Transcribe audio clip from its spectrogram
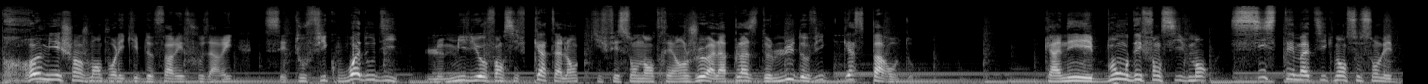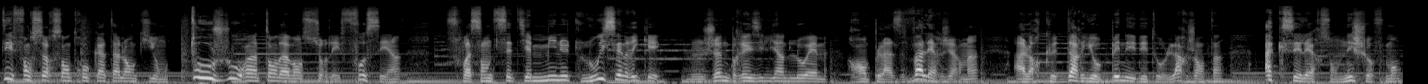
premier changement pour l'équipe de Farid Fouzari. C'est Toufik Wadoudi, le milieu offensif catalan, qui fait son entrée en jeu à la place de Ludovic Gasparotto. Canet est bon défensivement. Systématiquement, ce sont les défenseurs centraux catalans qui ont toujours un temps d'avance sur les Phocéens. 67e minute, Luis Enrique, le jeune brésilien de l'OM, remplace Valère Germain, alors que Dario Benedetto, l'Argentin, accélère son échauffement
